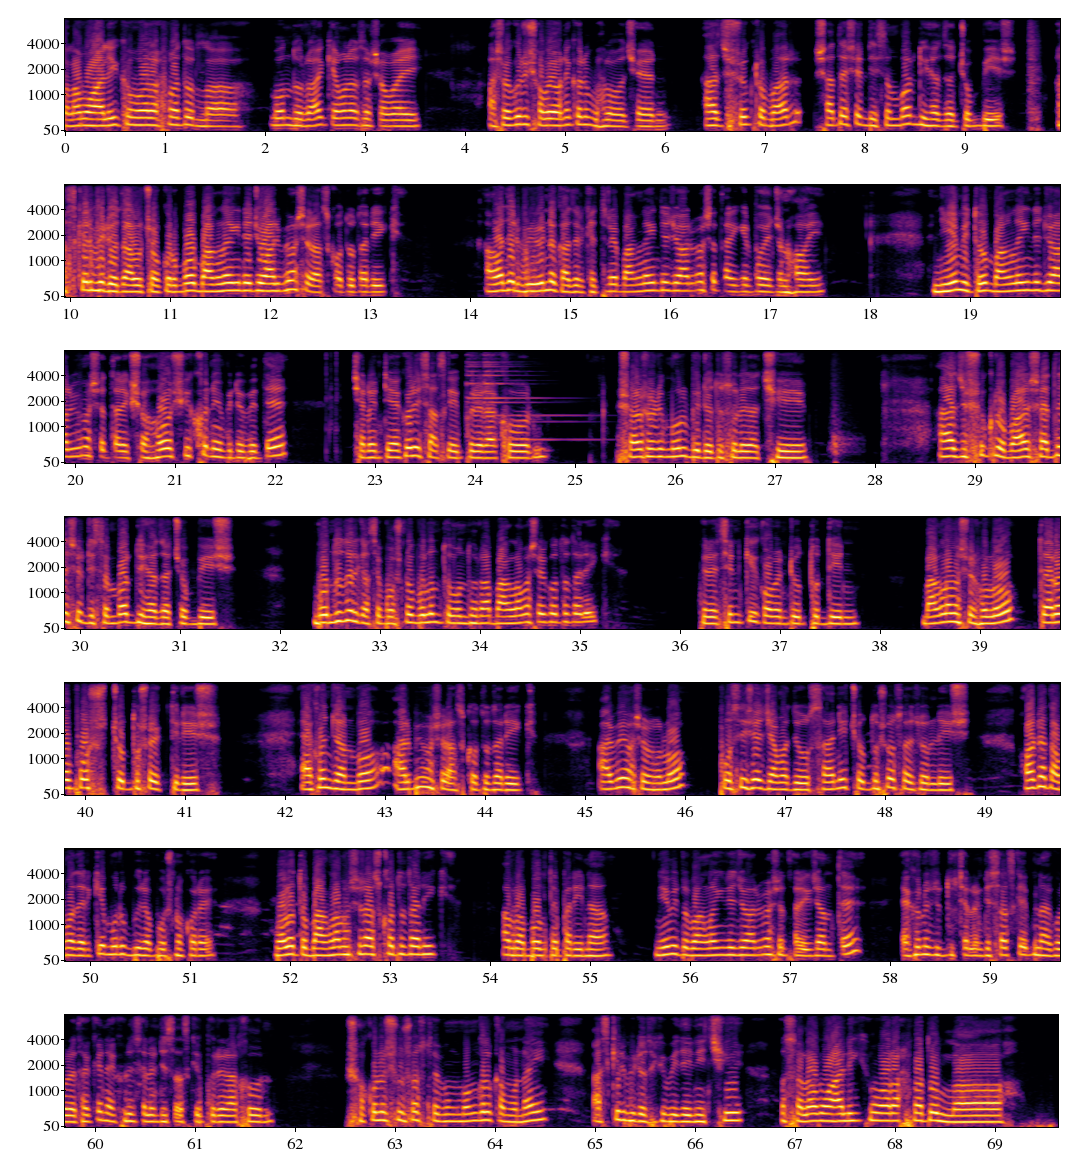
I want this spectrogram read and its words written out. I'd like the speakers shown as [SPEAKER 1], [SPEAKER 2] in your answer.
[SPEAKER 1] আসসালামু আলাইকুম রহমতুল্লাহ। বন্ধুরা, কেমন আছেন সবাই? আশা করি সবাই অনেক অনেক ভালো আছেন। আজ শুক্রবার সাতাশে ডিসেম্বর দুই হাজার চব্বিশ। আজকের ভিডিওতে আলোচনা করব বাংলা, ইংরেজি ও আরবি মাসের আজ কত তারিখ? আমাদের বিভিন্ন কাজের ক্ষেত্রে বাংলা, ইংরেজি ও আরবি মাসের তারিখের প্রয়োজন হয়। নিয়মিত বাংলা, ইংরেজি ও আরবি মাসের তারিখ সহ শিক্ষণীয় ভিডিও পেতে চ্যানেলটি এখনই সাবস্ক্রাইব করে রাখুন। সরাসরি মূল ভিডিওতে চলে যাচ্ছি। আজ শুক্রবার সাতাশে ডিসেম্বর দুই হাজার চব্বিশ। বন্ধুদের কাছে প্রশ্ন, বলুন তো বন্ধুরা, বাংলা মাসের কত তারিখ? পেরেছেন কি? কমেন্টে উত্তর দিন। বাংলা মাসের হলো তেরো পোষ চোদ্দোশো একত্রিশ। এখন জানব আরবি মাসের আজ কত তারিখ। আরবি মাসের হলো পঁচিশে জামাতি উসানি চোদ্দোশো ছয়চল্লিশ। হঠাৎ আমাদেরকে মুরব্বীরা প্রশ্ন করে, বলো তো বাংলা মাসের আজ কত তারিখ? আমরা বলতে পারি না। নিয়মিত বাংলা, ইংরেজি আরবি মাসের তারিখ জানতে এখনও যদি চ্যানেলটি সাবস্ক্রাইব না করে থাকেন, এখনই চ্যানেলটি সাবস্ক্রাইব করে রাখুন। সকলের সুস্বাস্থ্য এবং মঙ্গল কামনায় আজকের ভিডিও থেকে বিদায় নিচ্ছি। আসসালামু আলাইকুম রহমতুল্লাহ।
